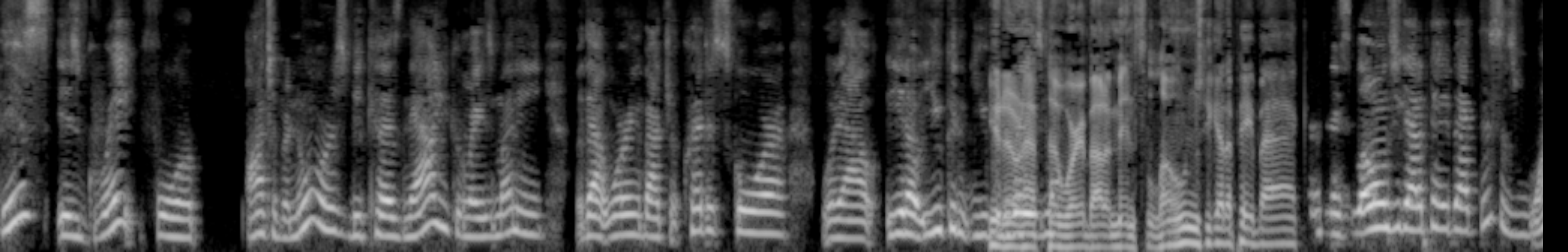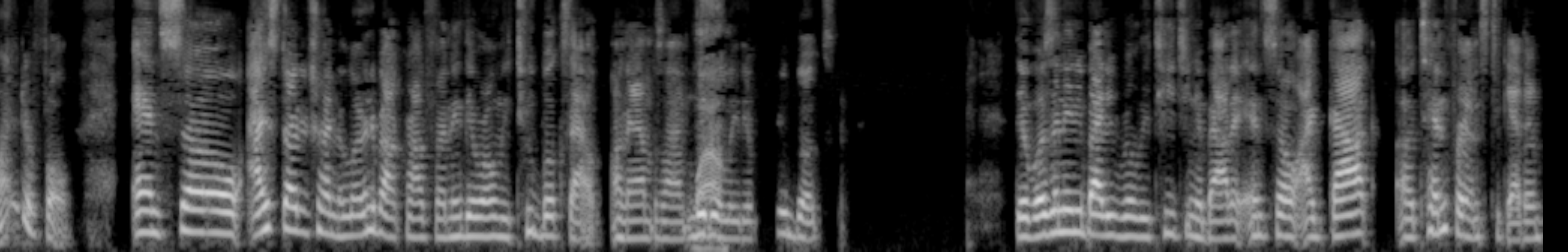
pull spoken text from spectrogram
this is great for entrepreneurs because now you can raise money without worrying about your credit score without you know you can you, you can don't have to money. worry about immense loans you got to pay back. Immense loans you got to pay back. This is wonderful. And so i started trying to learn about crowdfunding. There were only two books out on amazon. Wow. literally there were two books. There wasn't anybody really teaching about it. And so i got uh, 10 friends together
